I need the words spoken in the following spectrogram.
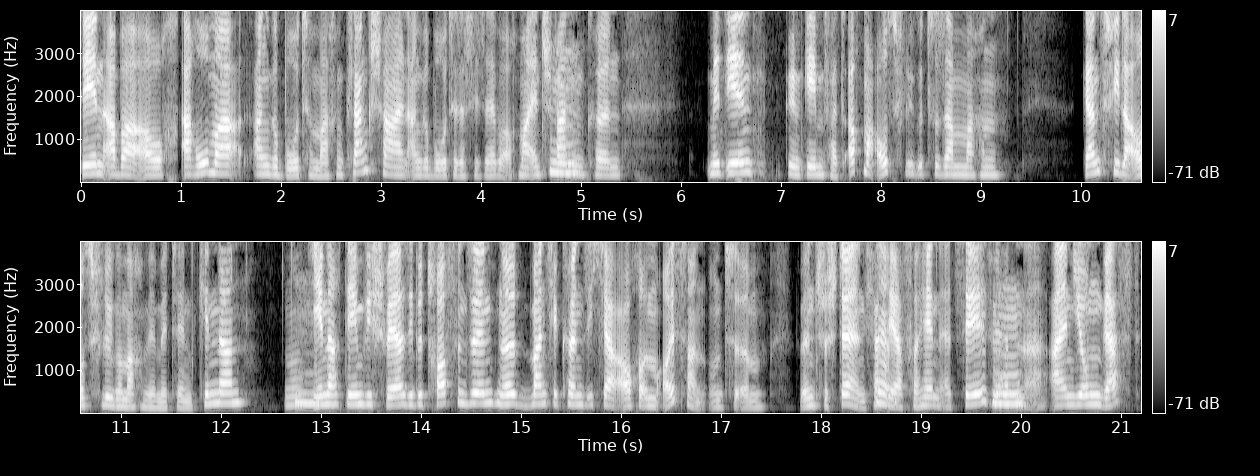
denen aber auch Aromaangebote machen, Klangschalenangebote, dass sie selber auch mal entspannen können. Mit denen gegebenenfalls auch mal Ausflüge zusammen machen. Ganz viele Ausflüge machen wir mit den Kindern. Ne? Je nachdem, wie schwer sie betroffen sind. Ne? Manche können sich ja auch ähm, äußern und ähm, Wünsche stellen. Ich hatte Ja. ja, vorhin erzählt, wir hatten äh, einen jungen Gast,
